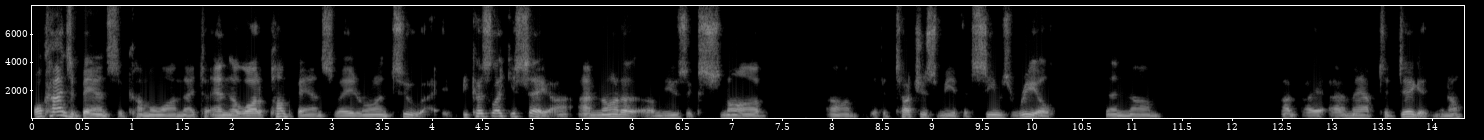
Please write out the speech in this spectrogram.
all kinds of bands that come along that and a lot of punk bands later on too because like you say I, am not a, a, music snob um, if it touches me if it seems real then um, I, I, i'm apt to dig it you know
